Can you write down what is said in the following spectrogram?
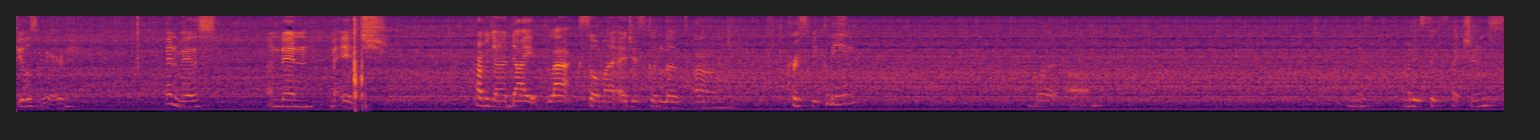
Feels weird. Anyways and then my edge probably gonna dye it black so my edges could look um crispy clean. But um gonna do six sections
